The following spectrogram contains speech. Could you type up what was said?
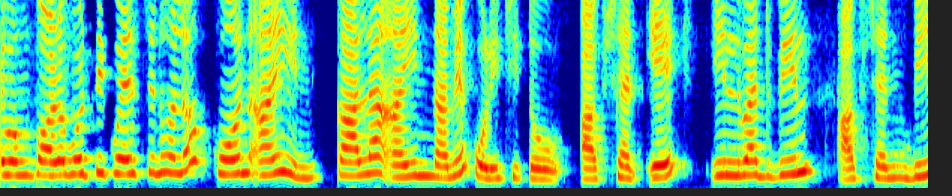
এবং পরবর্তী কোয়েশ্চেন হলো, কোন আইন কালা আইন নামে পরিচিত? Option A Ilbert bill. Option B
